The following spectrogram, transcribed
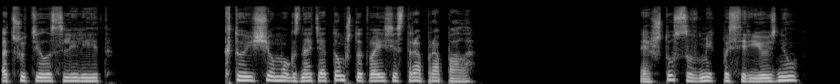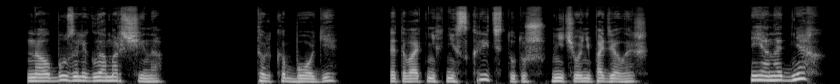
отшутилась Лилит. «Кто еще мог знать о том, что твоя сестра пропала?» Эштус вмиг посерьезнел, на лбу залегла морщина. «Только боги. Этого от них не скрыть, тут уж ничего не поделаешь. Я на днях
